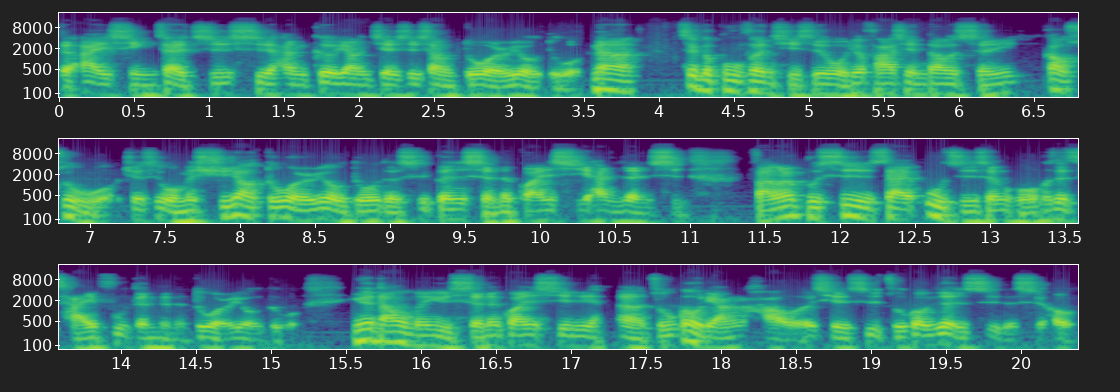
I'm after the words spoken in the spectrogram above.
的爱心在知识和各样见识上多而又多。那这个部分其实我就发现到，神告诉我，就是我们需要多而又多的是跟神的关系和认识，反而不是在物质生活或者财富等等的多而又多。因为当我们与神的关系呃足够良好，而且是足够认识的时候，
